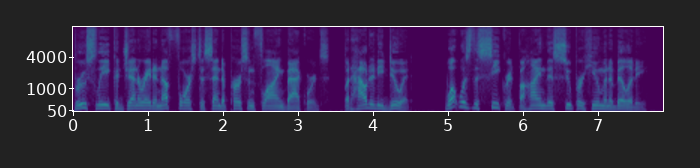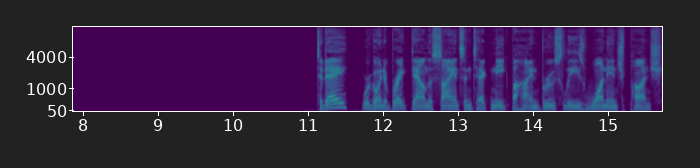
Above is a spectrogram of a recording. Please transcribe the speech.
Bruce Lee could generate enough force to send a person flying backwards. But how did he do it? What was the secret behind this superhuman ability? Today, we're going to break down the science and technique behind Bruce Lee's one-inch punch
